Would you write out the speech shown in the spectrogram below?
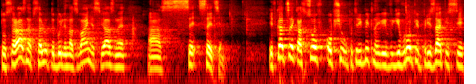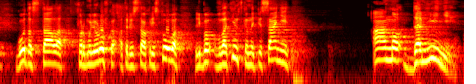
То есть разные абсолютно были названия, связанные а, с, с этим. И в конце концов, общеупотребительной в Европе при записи года стала формулировка от Рождества Христова, либо в латинском написании «Anno Domini»,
